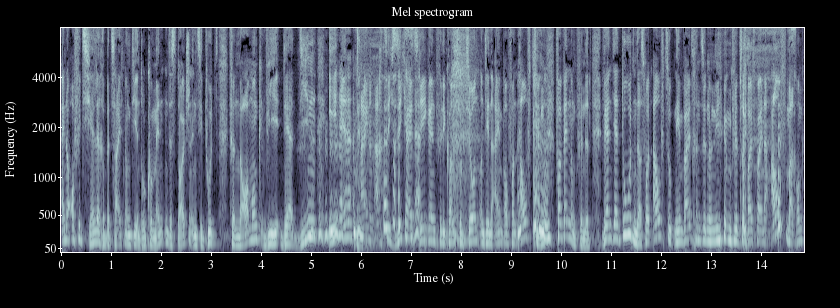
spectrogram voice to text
eine offiziellere Bezeichnung, die in Dokumenten des Deutschen Instituts für Normung wie der DIN EN 81 Sicherheitsregeln für die Konstruktion und den Einbau von Aufzügen Verwendung findet. Während der Duden das Wort Aufzug neben weiteren Synonymen für zum Beispiel eine Aufmachung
